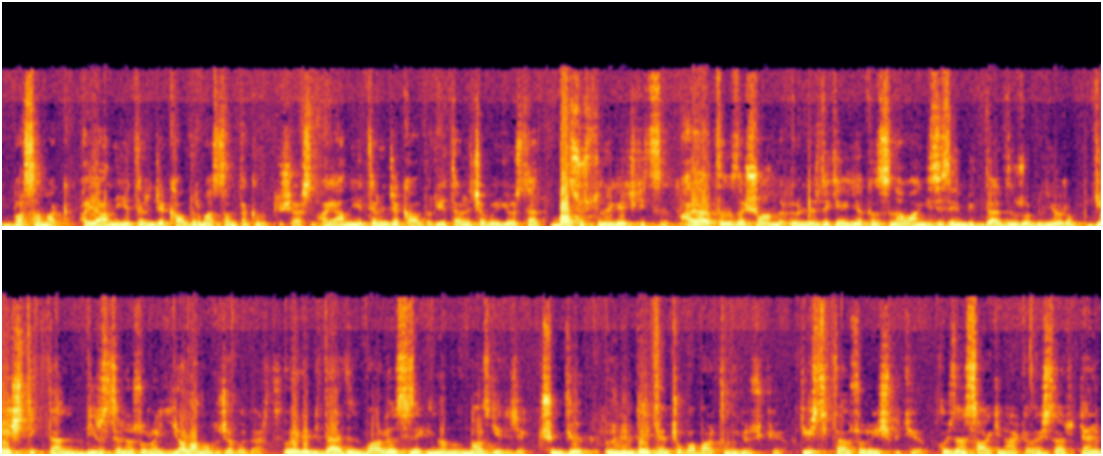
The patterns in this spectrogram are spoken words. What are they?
basamak. Ayağını yeterince kaldırmazsan takılıp düşersin. Ayağını yeterince kaldır, yeterli çabayı göster, bas üstüne geç gitsin. Hayatınızda şu anda önünüzdeki en yakın sınav hangisi? En büyük derdiniz o biliyorum. Geçtikten bir sene sonra yalan olacak o dert. Öyle bir derdin varlığı size inanılmaz gelecek. Çünkü önündeyken çok abartılı gözüküyor. Geçtikten sonra iş bitiyor. O yüzden sakin arkadaşlar. Yani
